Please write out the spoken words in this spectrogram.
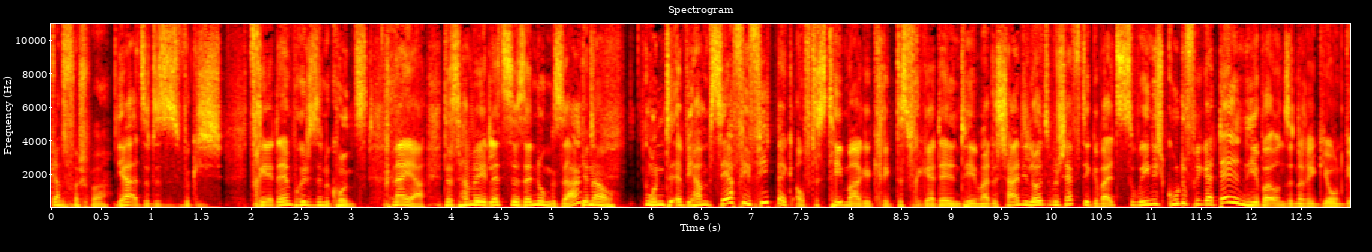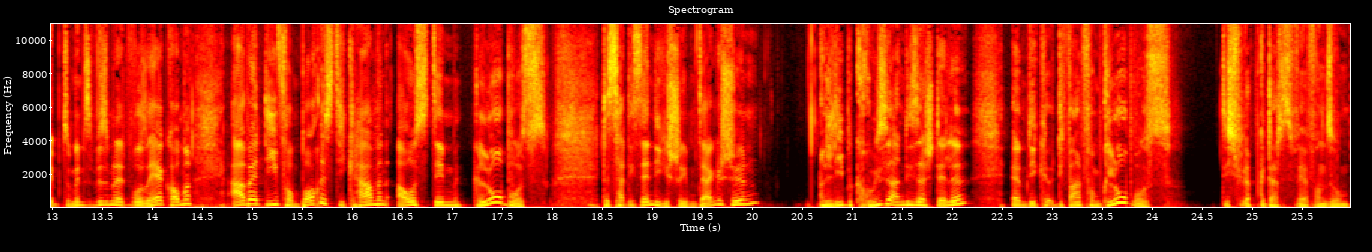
Ganz furchtbar. Ja, also das ist wirklich, Frikadellenbrötchen sind eine Kunst. Naja, das haben wir in letzter Sendung gesagt. Genau. Und äh, wir haben sehr viel Feedback auf das Thema gekriegt, das Frikadellenthema. Das scheint die Leute zu beschäftigen, weil es zu wenig gute Frikadellen hier bei uns in der Region gibt. Zumindest wissen wir nicht, wo sie herkommen. Aber die vom Boris, die kamen aus dem Globus. Das hat die Sandy geschrieben. Dankeschön. Liebe Grüße an dieser Stelle. Ähm, die, die waren vom Globus. Ich habe gedacht, es wäre von so einem,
